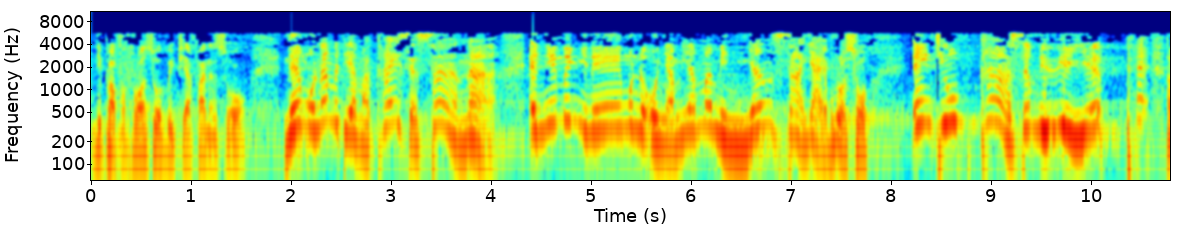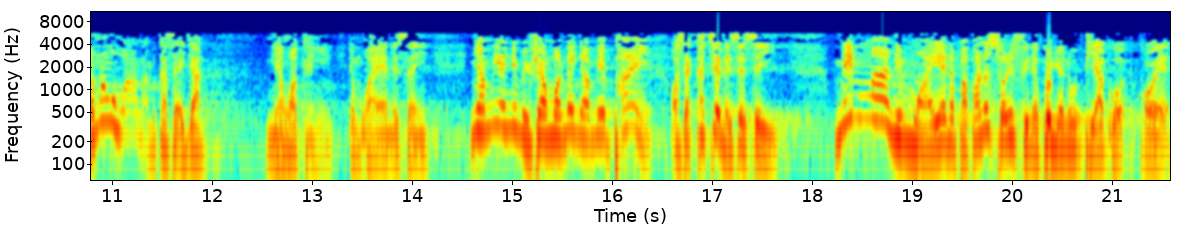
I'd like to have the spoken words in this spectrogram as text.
nipa foforɔ nso wɔbɛtwi afa ne so na emu na medeɛ makae sɛ saa na nneɛma nyinaa mu na onyame ama me nyansa a yɛ a ɛborɔ so. Enti woka asɛm no wie yie pɛ ɛno mu hɔ ara na mekasa agya nea waka yi mmuaeɛ ne sɛn? Nyame ani mehwɛ mmɔ na nyame pan ɔsɛ ka kyerɛ ne sɛ sɛ yi memmaa ne mmuaeɛ no papa no sɔre fi n'akonnwa no pia kɔ- kɔɛ.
